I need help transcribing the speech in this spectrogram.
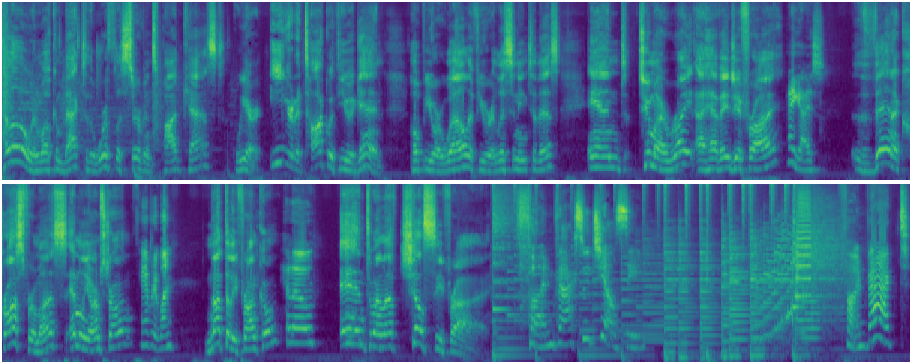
Hello, and welcome back to the Worthless Servants Podcast. We are eager to talk with you again. Hope you are well if you are listening to this. And to my right, I have AJ Fry. Hey guys. Then across from us, Emily Armstrong, Hey everyone. Natalie Franco, Hello. And to my left, Chelsea Fry. Fun facts with Chelsea. Fun fact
